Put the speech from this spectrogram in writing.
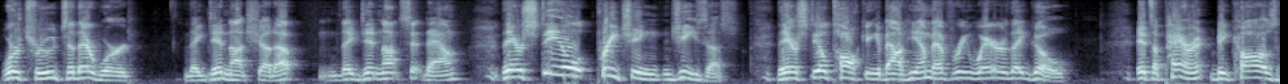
were true to their word. They did not shut up. They did not sit down. They are still preaching Jesus. They are still talking about him everywhere they go. It's apparent because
